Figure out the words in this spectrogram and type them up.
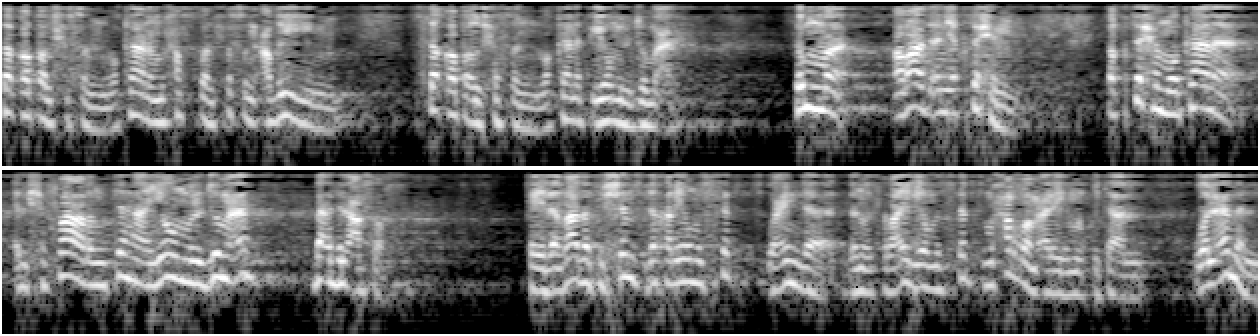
سقط الحصن وكان محصن حصن عظيم. سقط الحصن وكان في يوم الجمعة. ثم أراد أن يقتحم. فاقتحم وكان الحصار انتهى يوم الجمعة بعد العصر. فإذا غابت الشمس دخل يوم السبت وعند بنو إسرائيل يوم السبت محرم عليهم القتال والعمل.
